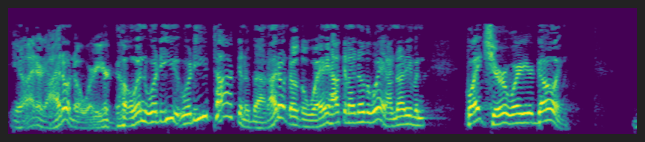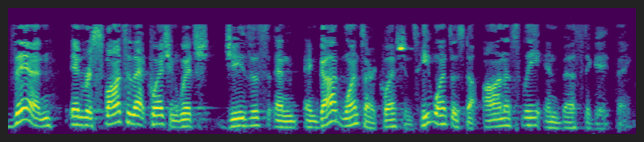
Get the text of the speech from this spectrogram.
You know, I don't, I don't know where you're going. What are you, what are you talking about? I don't know the way. How can I know the way? I'm not even quite sure where you're going. Then, in response to that question, which Jesus and, and God wants our questions, He wants us to honestly investigate things.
